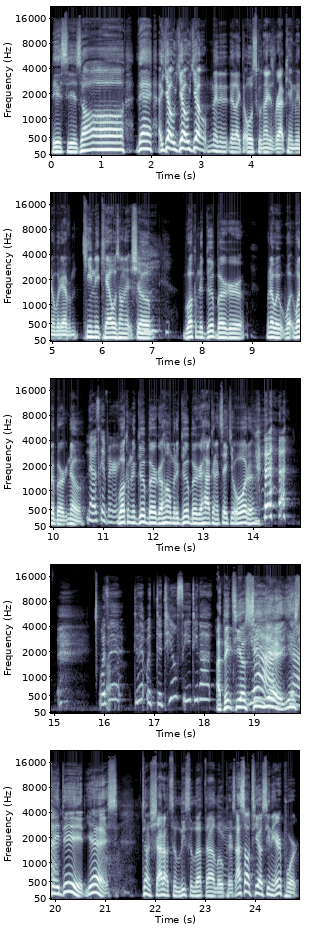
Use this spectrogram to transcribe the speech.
This is all that. Yo, yo, yo. Man, they're like the old school 90s rap came in or whatever. Kenan Kel was on that show. Mm-hmm. Welcome to Good Burger. No, wait, what, Whataburger? No. No, it's good burger. Welcome to Good Burger, home of the Good Burger. How can I take your order? was it? Did it? Did TLC do that? I think TLC, yeah, Yeah, yes, yeah. they did, yes. Shout out to Lisa Left Eye Lopes. I saw TLC in the airport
